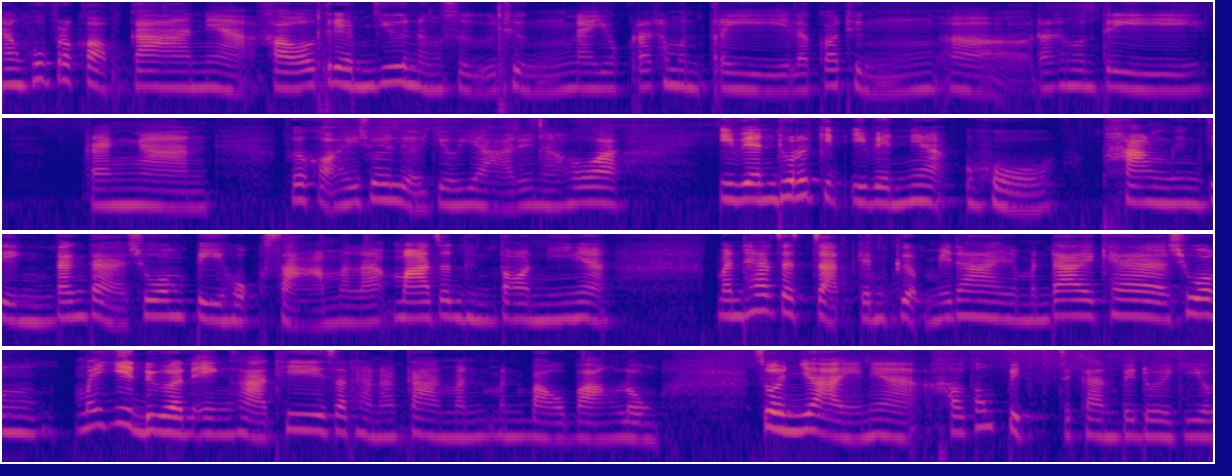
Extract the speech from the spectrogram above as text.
ทางผู้ประกอบการเนี่ยเขาเตรียมยื่นหนังสือถึงนายกรัฐมนตรี แล้วก็ถึงรัฐมนตรีแรงงาน เพื่อขอให้ช่วยเหลือเยียวยาด้วยนะ เพราะว่าอีเวนต์ธุรกิจอีเวนต์เนี่ยโอ้โห พังจริง ๆ ตั้งแต่ช่วงปี 63 มาแล้ว มาจนถึงตอนนี้เนี่ย มันแทบจะจัดกันเกือบไม่ได้ มันได้แค่ช่วงไม่กี่เดือนเองค่ะ ที่สถานการณ์มันมันเบาบางลง ส่วนใหญ่เนี่ยเขาต้องปิดกิจการไปโดยเดียว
